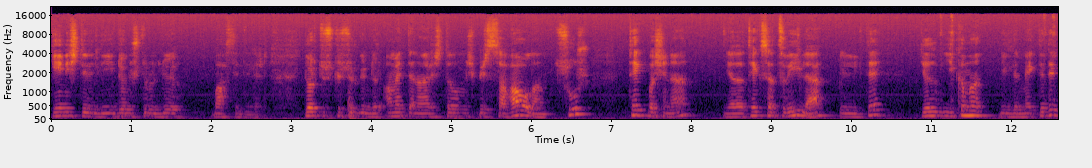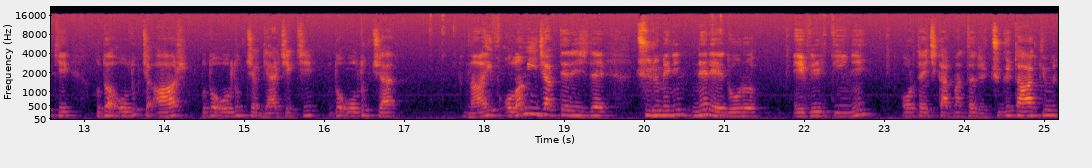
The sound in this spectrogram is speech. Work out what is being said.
geniştirildiği, dönüştürüldüğü bahsedilir. 400 küsür gündür Ahmet'ten ayrıştırılmış bir saha olan Sur tek başına ya da tek satırıyla birlikte yı- yıkımı bildirmektedir ki bu da oldukça ağır, bu da oldukça gerçekçi, bu da oldukça naif olamayacak derecede çürümenin nereye doğru evrildiğini ortaya çıkartmaktadır. Çünkü tahakküm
